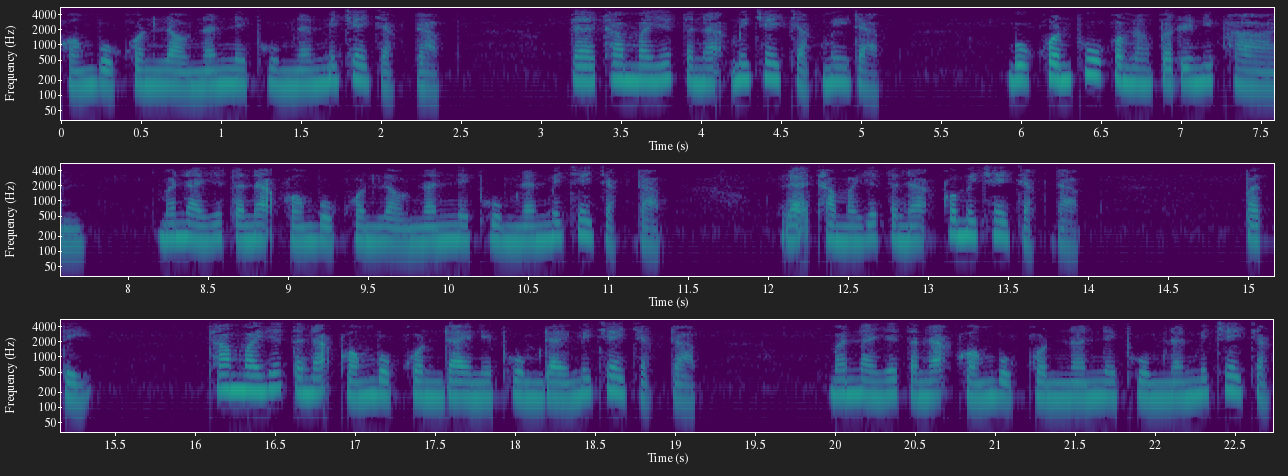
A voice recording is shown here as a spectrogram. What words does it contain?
ของบุคคลเหล่านั้นในภูมินั้นไม่ใช่จักดับ แต่ธรรมายตนะไม่ใช่จักไม่ดับ บุคคลผู้กำลังปรินิพาน มนายตนะของบุคคลเหล่านั้นในภูมินั้นไม่ใช่จักดับ และธรรมายตนะก็ไม่ใช่จักดับ ปฏิธรรมายตนะของบุคคลใดในภูมิใดไม่ใช่จักดับ มนายตนะของบุคคลนั้นในภูมินั้นไม่ใช่จัก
